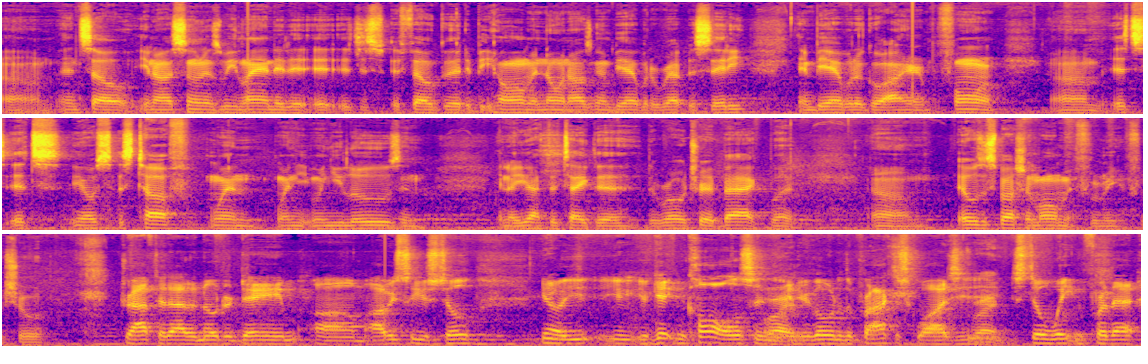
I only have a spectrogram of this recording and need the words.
Um, and so, you know, as soon as we landed, it, it, it just it felt good to be home and knowing I was going to be able to rep the city and be able to go out here and perform. Um, it's it's you know it's, it's tough when when you, when you lose and you know you have to take the, the road trip back, but um, it was a special moment for me for sure. drafted out of Notre Dame. Um, obviously, you're still, you know, you, you- you're getting calls and, Right. and you're going to the practice squads. You- Right. Still waiting for that.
